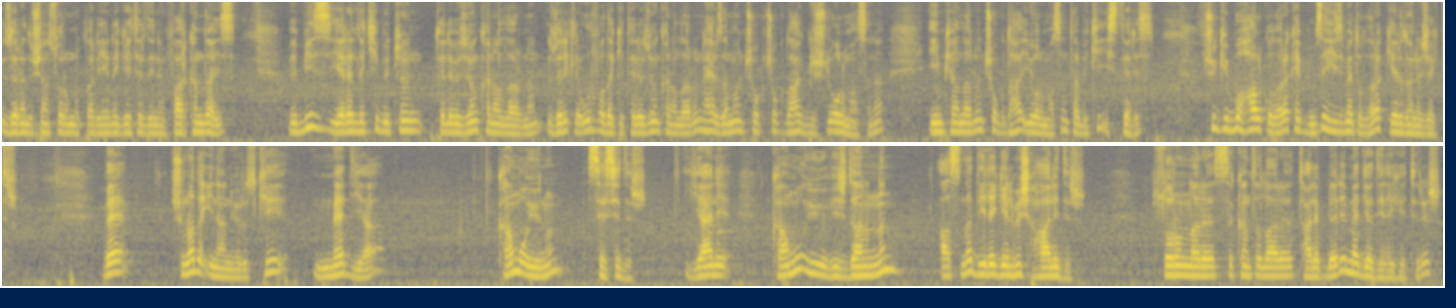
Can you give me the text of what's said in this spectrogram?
üzerine düşen sorumlulukları yerine getirdiğinin farkındayız. Ve biz yereldeki bütün televizyon kanallarının, özellikle Urfa'daki televizyon kanallarının her zaman çok çok daha güçlü olmasını, imkanlarının çok daha iyi olmasını tabii ki isteriz. Çünkü bu halk olarak hepimize hizmet olarak geri dönecektir. Ve şuna da inanıyoruz ki medya kamuoyunun sesidir. Yani kamuoyu vicdanının aslında dile gelmiş halidir. Sorunları, sıkıntıları, talepleri medya dile getirir.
